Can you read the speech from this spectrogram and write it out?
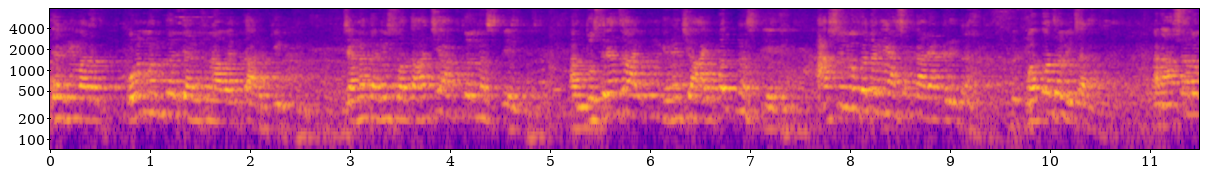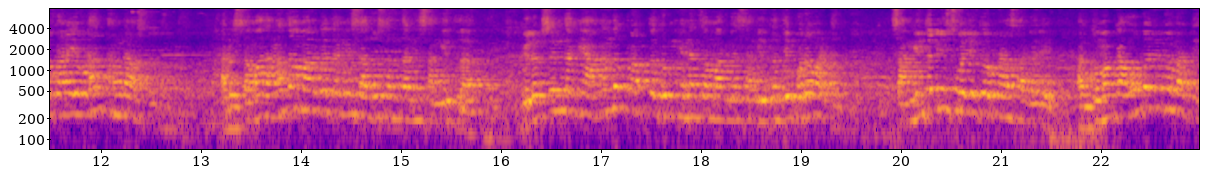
त्यांनी महाराज कोण म्हणतात त्यांचं नाव आहे तार्किक? ज्यांना त्यांनी स्वतःची अक्कल नसते. आणि दुसऱ्याचं ऐकून घेण्याची ऐपत नसते. असे लोक त्यांनी अशा कार्या करीत राहतात. महत्त्वाचा विचार आणि अशा लोकांना एवढाच धंदा असतो. आणि समाधानाचा मार्ग त्यांनी साधू संतांनी सांगितला. विलक्षण त्यांनी आनंद प्राप्त करून घेण्याचा मार्ग सांगितला ते बरं वाटत सांगितलं सोय करून सागरे आणि तुम्हाला काहो बरे वाटते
